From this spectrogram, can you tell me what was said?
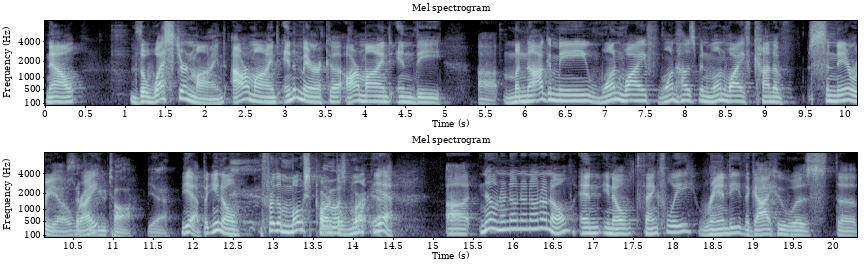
Now the Western mind, our mind in America, our mind in the uh, monogamy, one wife, one husband, one wife kind of scenario, Except right? Utah. Yeah. Yeah, but you know, for the most part, most the one, part, yeah. yeah. Uh, no, no, no, no, no, no, no. And you know, thankfully, Randy, the guy who was the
